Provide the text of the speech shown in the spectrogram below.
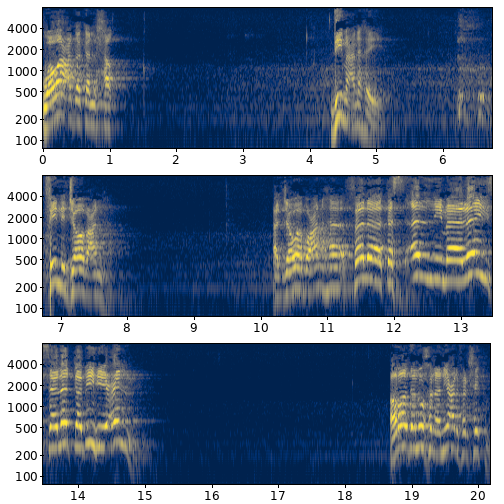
ووعدك الحق. دي معناها إيه؟ فين الجواب عنها؟ الجواب عنها فلا تسألني ما ليس لك به علم. أراد نوح أن يعرف الحكمه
